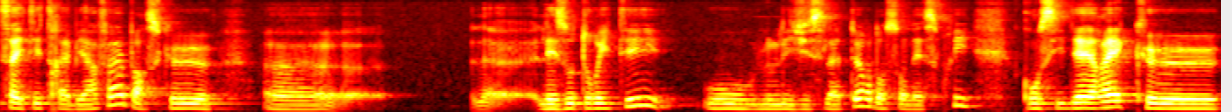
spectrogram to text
ça a été très bien fait parce que euh, les autorités ou le législateur, dans son esprit, considérait que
